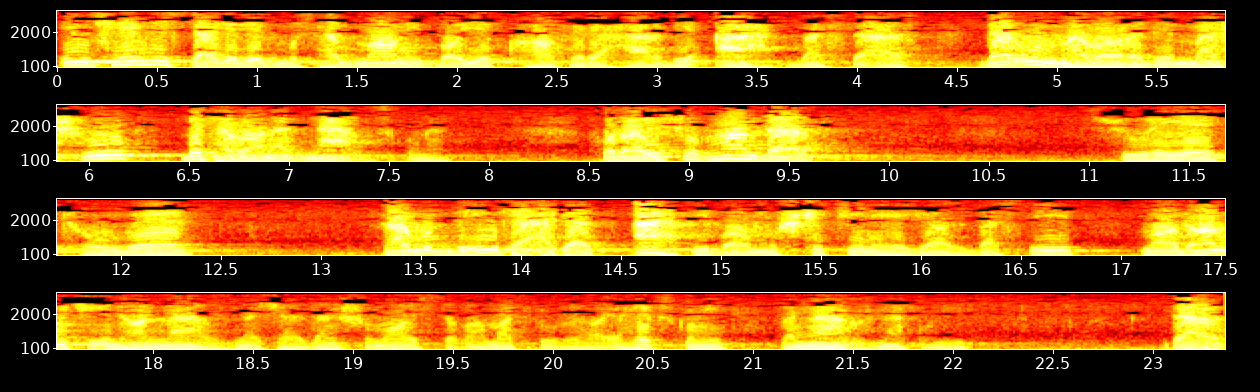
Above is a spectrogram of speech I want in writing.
این چه نیست که اگر یک مسلمانی با یک کافر حربی عهد بسته است در اون موارد مشروع بتواند نقض کند؟ خدای سبحان در سوره توبه فرمود به این که اگر عهدی با مشرکین حجاز بستید مادامی که اینها نقض نکردن شما استقامت رو رعایت حفظ کنید و نقض نکنید. در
